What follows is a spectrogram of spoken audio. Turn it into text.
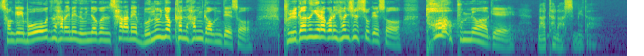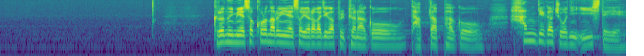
성경의 모든 하나님의 능력은 사람의 무능력한 한 가운데서 불가능이라고 하는 현실 속에서 더 분명하게 나타났습니다. 그런 의미에서 코로나로 인해서 여러 가지가 불편하고 답답하고 한계가 주어진 이 시대에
